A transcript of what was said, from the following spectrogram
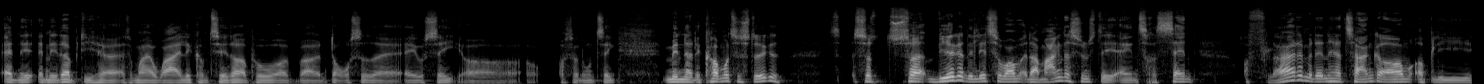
at, ne, at netop de her, altså Maja Wiley kom tættere på og var endorset af AOC og, og, og sådan nogle ting. Men når det kommer til stykket, så, så virker det lidt som om, at der er mange, der synes, det er interessant at flørte med den her tanke om at blive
